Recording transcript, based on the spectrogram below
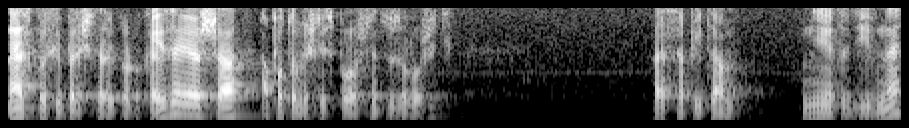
Najskôr si prečítali proroka Izajaša a potom išli spoločne cudzoložiť. A ja sa pýtam, nie je to divné?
